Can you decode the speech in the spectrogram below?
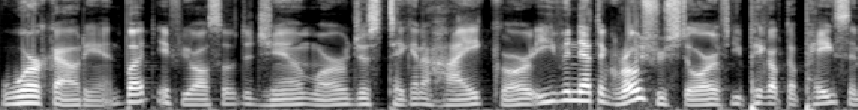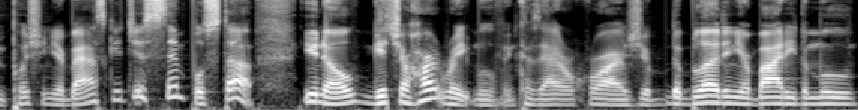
workout in. But if you're also at the gym or just taking a hike or even at the grocery store, if you pick up the pace and push in your basket, just simple stuff. You know, get your heart rate moving because that requires your the blood in your body to move,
